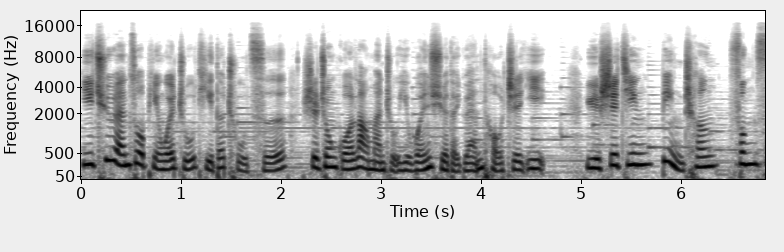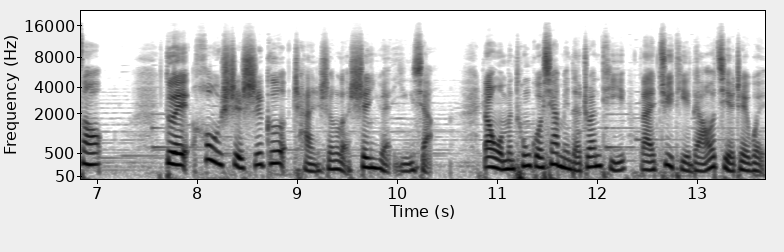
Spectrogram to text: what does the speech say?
以屈原作品为主体的《楚辞》是中国浪漫主义文学的源头之一，与《诗经》并称风骚，对后世诗歌产生了深远影响。让我们通过下面的专题来具体了解这位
